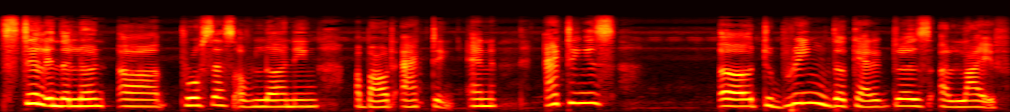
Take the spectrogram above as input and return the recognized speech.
still in the learn uh, process of learning about acting. And acting is uh, to bring the characters alive.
